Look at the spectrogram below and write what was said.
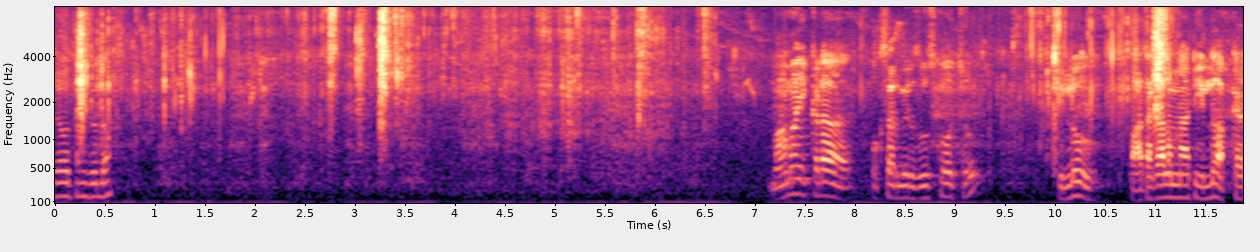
దేవతను చూద్దాం. మామ ఇక్కడ ఒకసారి మీరు చూసుకోవచ్చు. ఇల్లు పాతకాలం నాటి ఇల్లు అక్కడ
